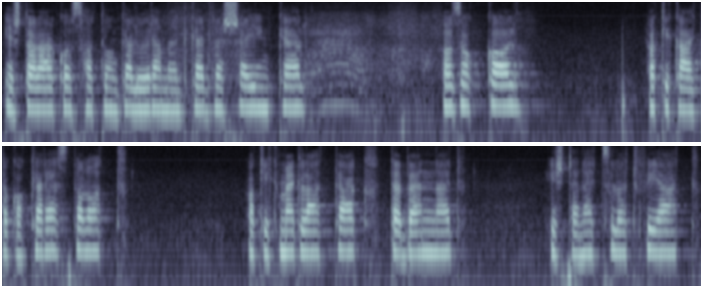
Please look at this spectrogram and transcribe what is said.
és találkozhatunk előre kedveseinkkel, azokkal, akik álltak a kereszt alatt, akik meglátták te benned, Isten egyszülött fiát,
